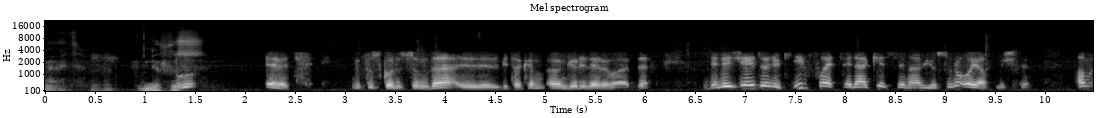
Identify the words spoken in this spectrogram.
Evet. Nüfus. Evet, nüfus konusunda e, bir takım öngörüleri vardı. Geleceğe dönük ilk fe- felaket senaryosunu o yapmıştı. Ama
